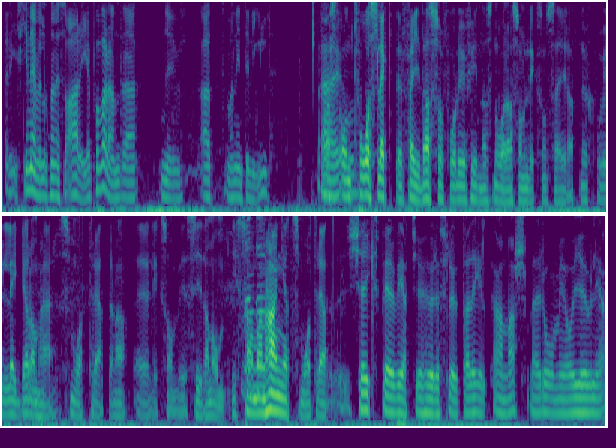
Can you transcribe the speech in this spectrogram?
Risken är väl att man är så arga på varandra nu att man inte vill. Fast om två släkter fejdas så får det ju finnas några som liksom säger att nu får vi lägga de här småträtorna eh, liksom vid sidan om i sammanhanget småträtor. Shakespeare vet ju hur det slutade annars med Romeo och Julia.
